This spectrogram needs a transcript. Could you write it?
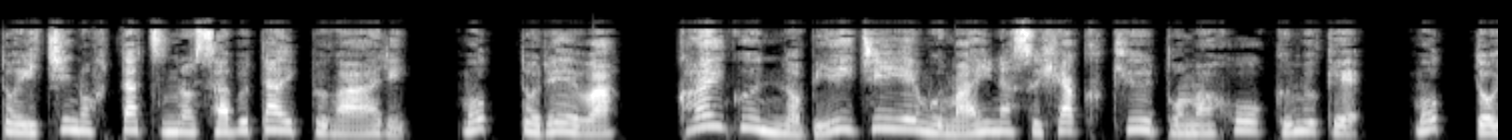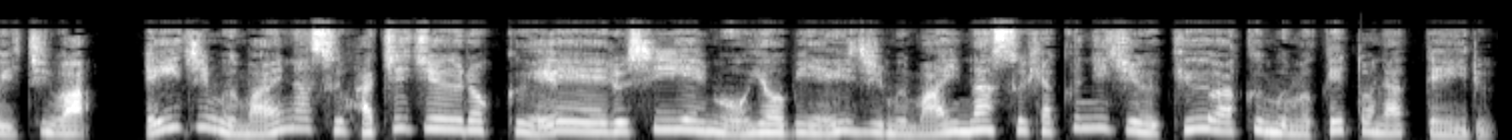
ト1の2つのサブタイプがあり、モット0は海軍の BGM-109 トマホーク向け、モット1はエイジム -86ALCM 及びエイジム -129 悪夢向けとなっている。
